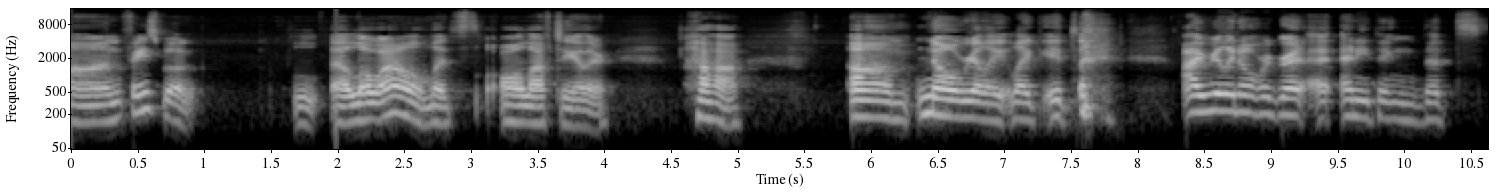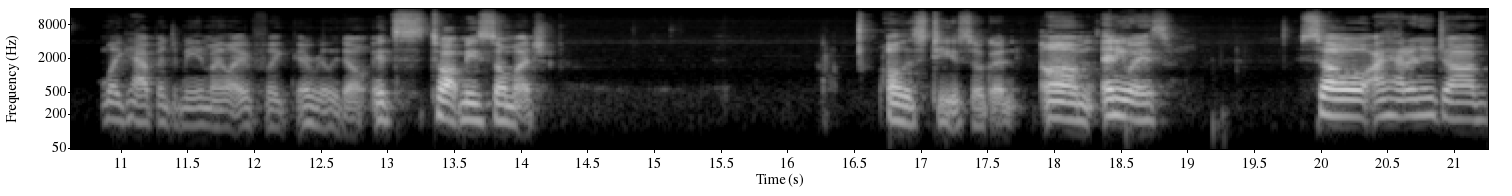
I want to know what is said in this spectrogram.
on Facebook. LOL, let's all laugh together. Haha. um, no, really, like it's, I really don't regret anything that's like happened to me in my life. Like I really don't. It's taught me so much. All this tea is so good. Um, anyways, so I had a new job.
